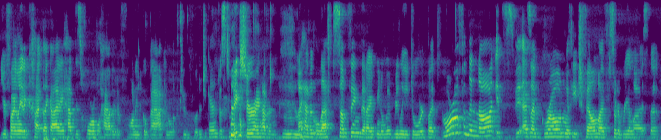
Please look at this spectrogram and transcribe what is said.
you're finally at a cut. Like I have this horrible habit of wanting to go back and look through the footage again just to make sure I haven't I haven't left something that I you know really adored. But more often than not, it's as I've grown with each film, I've sort of realized that.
